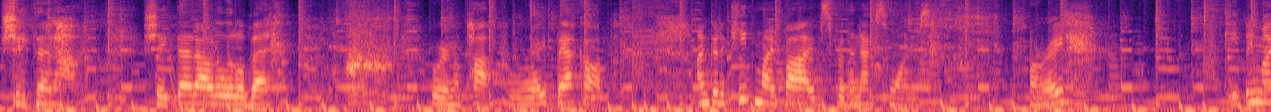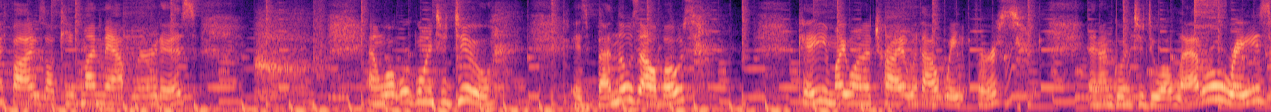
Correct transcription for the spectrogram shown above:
Shake that out. Shake that out a little bit. We're gonna pop right back up. I'm gonna keep my fives for the next ones. All right? Keeping my fives, I'll keep my mat where it is. And what we're going to do is bend those elbows. Okay, you might wanna try it without weight first. And I'm going to do a lateral raise,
